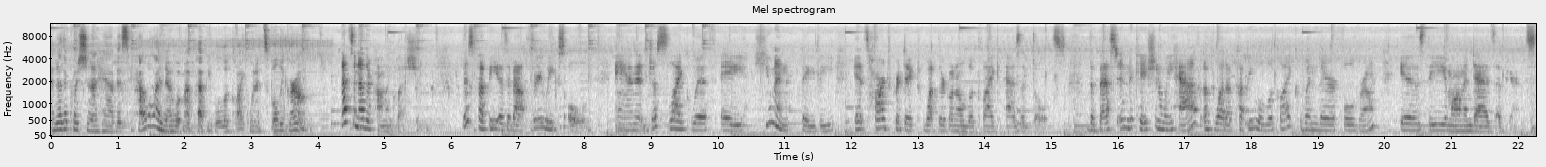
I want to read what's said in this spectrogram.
Another question I have is, how will I know what my puppy will look like when it's fully grown? That's another common question. This puppy is about three weeks old and just like with a human baby, it's hard to predict what they're going to look like as adults. The best indication we have of what a puppy will look like when they're full grown is the mom and dad's appearance.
